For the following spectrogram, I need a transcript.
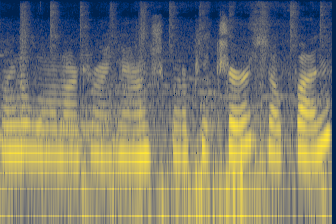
We're in a Walmart right now. Just got a picture, so fun.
